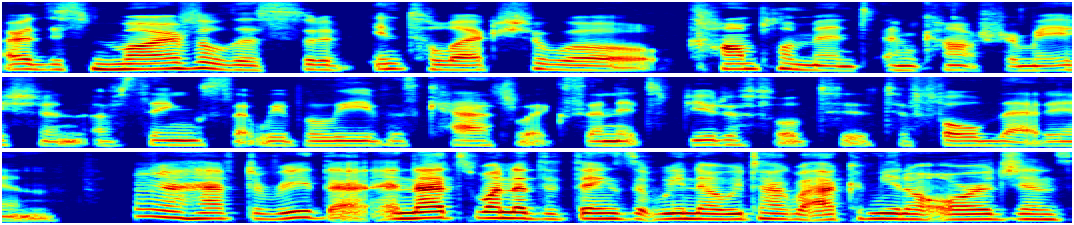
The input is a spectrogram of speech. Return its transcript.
are this marvelous sort of intellectual complement and confirmation of things that we believe as Catholics. And it's beautiful to, to fold that in. I have to read that. And that's one of the things that we know. We talk about our communal origins,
